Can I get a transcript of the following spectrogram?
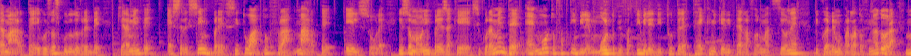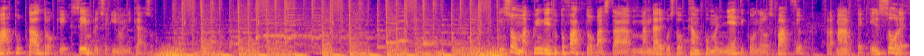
da Marte e questo scudo dovrebbe chiaramente essere sempre situato fra Marte e il Sole. Insomma, un'impresa che sicuramente è molto fattibile, molto più fattibile di tutte le tecniche di terraformazione di cui abbiamo parlato fino ad ora, ma tutt'altro che semplice in ogni caso. Insomma, quindi è tutto fatto, basta mandare questo campo magnetico nello spazio fra Marte e il Sole,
